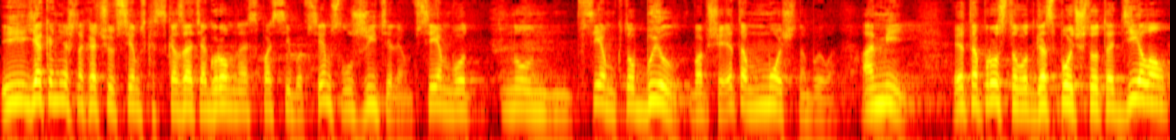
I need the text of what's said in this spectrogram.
И я, конечно, хочу всем сказать огромное спасибо, всем служителям, всем вот, ну, всем, кто был вообще, это мощно было. Аминь. Это просто вот Господь что-то делал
